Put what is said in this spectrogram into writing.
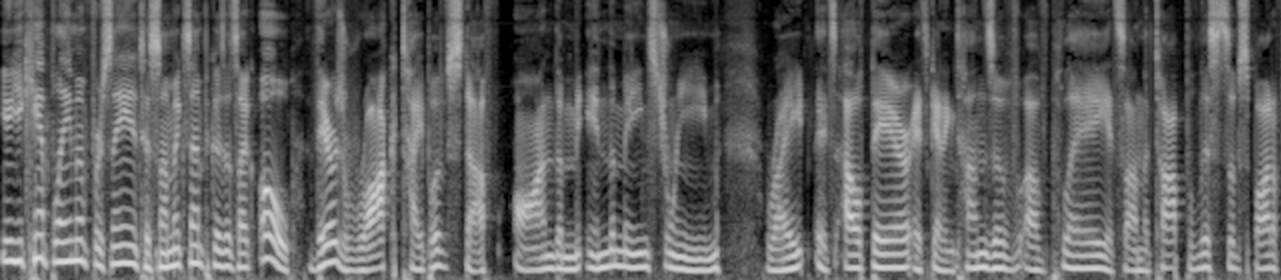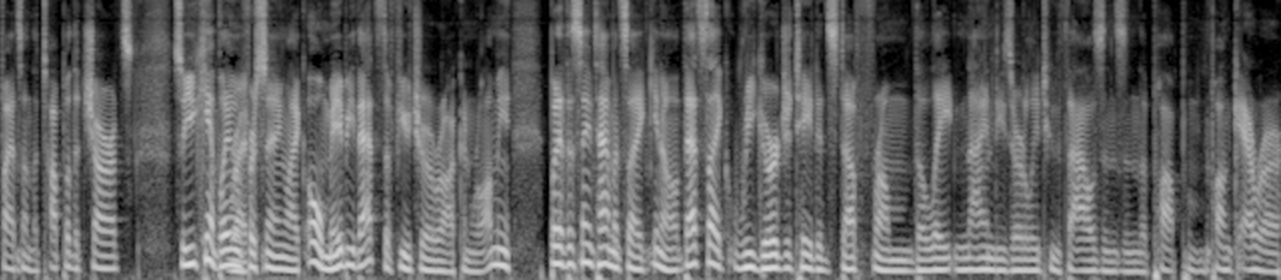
You know, you can't blame him for saying it to some extent because it's like, oh, there's rock type of stuff on the in the mainstream, right? It's out there. It's getting tons of of play. It's on the top lists of Spotify. It's on the top of the charts. So you can't blame Right. for saying like, oh, maybe that's the future of rock and roll. I mean, but at the same time, it's like you know that's like regurgitated stuff from the late '90s, early 2000s, and the pop punk era.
